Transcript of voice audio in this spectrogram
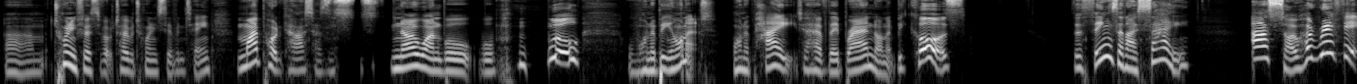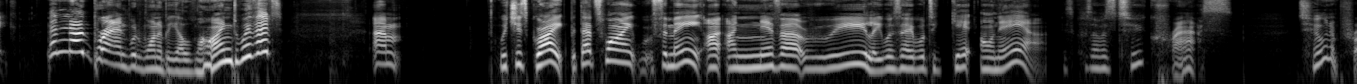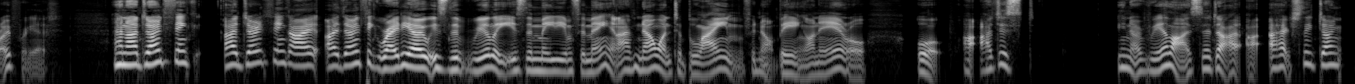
um, 21st of October 2017, my podcast has no one will will will want to be on it, want to pay to have their brand on it because the things that I say are so horrific. And no brand would want to be aligned with it. Um, which is great. But that's why, for me, I, I never really was able to get on air. It's because I was too crass, too inappropriate, and I don't think I don't think I I don't think radio is the really is the medium for me, and I have no one to blame for not being on air or or I, I just you know realized that I I actually don't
